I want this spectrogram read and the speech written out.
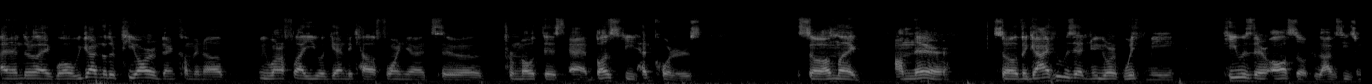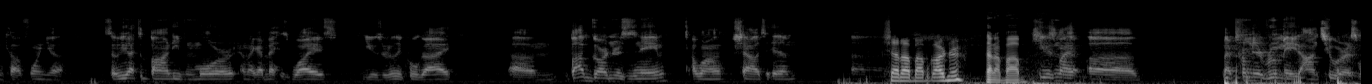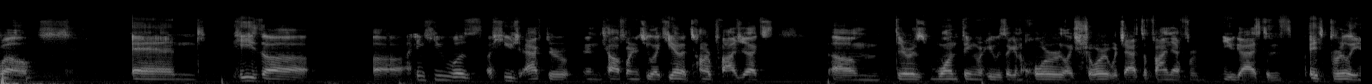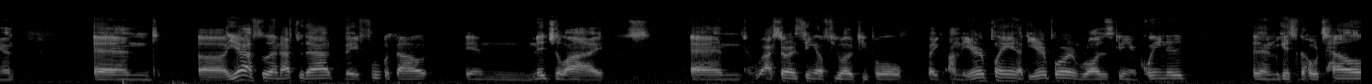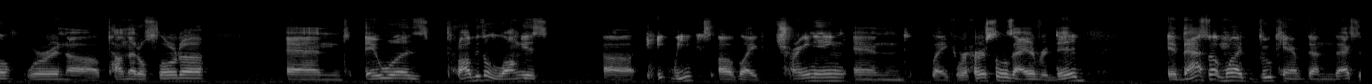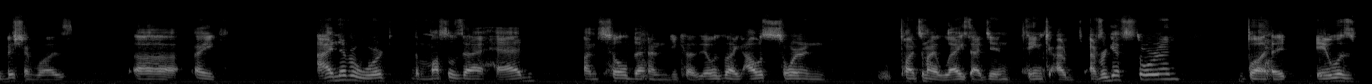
And then they're like, "Well, we got another PR event coming up. We want to fly you again to California to promote this at BuzzFeed headquarters." So I'm like, "I'm there." So the guy who was at New York with me, he was there also because obviously he's from California. So we got to bond even more, and like I met his wife. He was a really cool guy. Um, Bob Gardner is his name. I want to shout out to him. Shout out Bob Gardner. Shout out, Bob. He was my uh, my permanent roommate on tour as well, and he's uh, uh, I think he was a huge actor in California too. Like he had a ton of projects. Um, there was one thing where he was like in a horror like short, which I have to find that for you guys because it's it's brilliant. And uh, yeah, so then after that, they flew us out in mid July, and I started seeing a few other people like on the airplane at the airport, and we're all just getting acquainted. And then we get to the hotel. We're in uh, Palmetto, Florida, and it was probably the longest uh, eight weeks of like training and like rehearsals I ever did. And that felt more like boot camp than the exhibition was. Uh, like I never worked the muscles that I had until then because it was like I was sore in parts of my legs I didn't think I'd ever get sore in, but it was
